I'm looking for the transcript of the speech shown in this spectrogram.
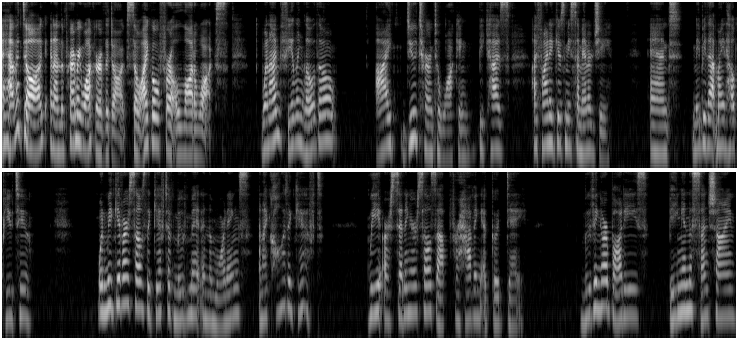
I have a dog and I'm the primary walker of the dog, so I go for a lot of walks. When I'm feeling low, though, I do turn to walking because I find it gives me some energy. And maybe that might help you too. When we give ourselves the gift of movement in the mornings, and I call it a gift, we are setting ourselves up for having a good day. Moving our bodies, being in the sunshine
